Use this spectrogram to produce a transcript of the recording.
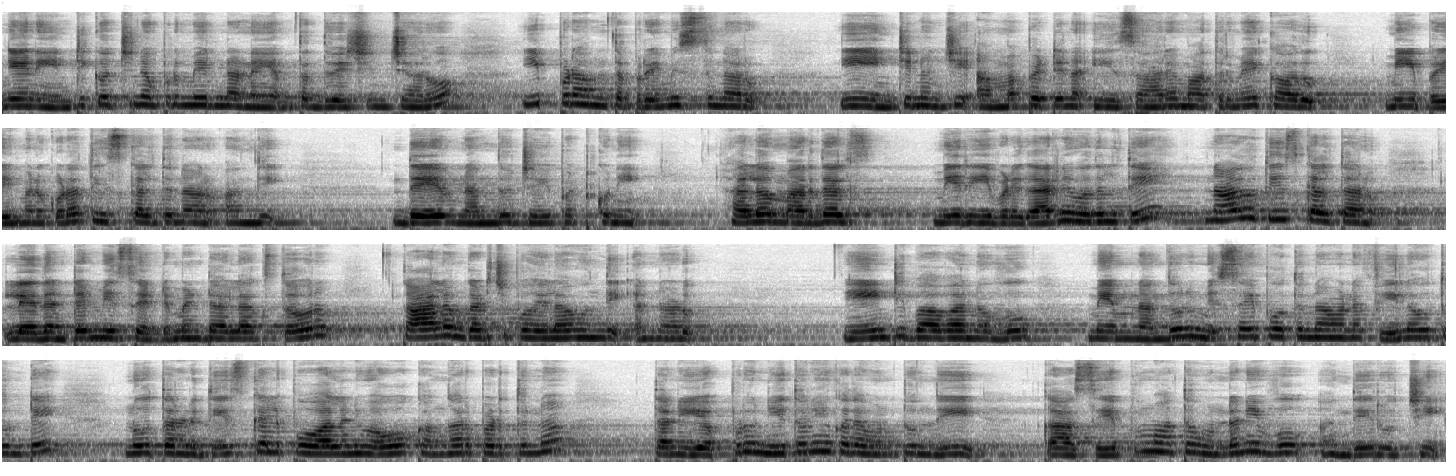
నేను ఇంటికి వచ్చినప్పుడు మీరు నన్ను ఎంత ద్వేషించారో ఇప్పుడు అంత ప్రేమిస్తున్నారు. ఈ ఇంటి నుంచి అమ్మ పెట్టిన ఈ మాత్రమే కాదు మీ ప్రేమను కూడా తీసుకెళ్తున్నాను అంది. దేవ్ నందు చేపట్టుకుని హలో మర్దల్స్ మీరు ఈవిడ గారిని వదిలితే నాతో తీసుకెళ్తాను. లేదంటే మీ సెంటిమెంట్ డైలాగ్స్తో కాలం గడిచిపోయేలా ఉంది అన్నాడు. ఏంటి బావా నువ్వు? మేము నందుని మిస్ అయిపోతున్నామని ఫీల్ అవుతుంటే నువ్వు తనని తీసుకెళ్ళిపోవాలని ఓ కంగారు పడుతున్నా? తను ఎప్పుడు నీతోనే కదా ఉంటుంది. కాసేపు మాతో ఉండనివ్వు అంది రుచి.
